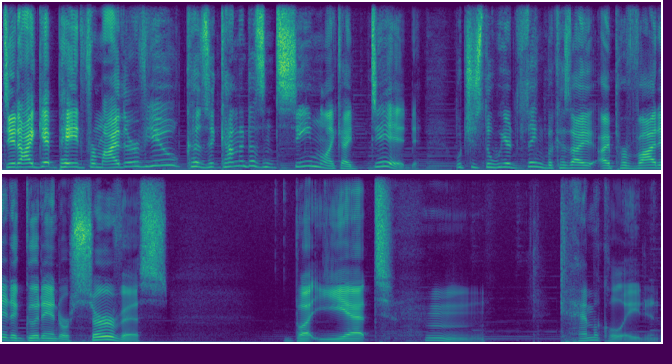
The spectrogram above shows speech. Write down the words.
Did I get paid from either of you? Because it kind of doesn't seem like I did. Which is the weird thing, because I, I provided a good and or service. But yet... Hmm... chemical agent.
